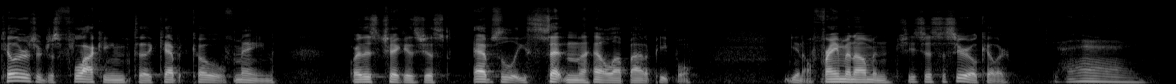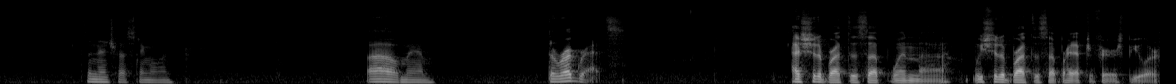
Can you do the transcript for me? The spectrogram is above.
killers are just flocking to Cabot Cove, Maine, or this chick is just absolutely setting the hell up out of people. You know, framing them, and she's just a serial killer. Dang. It's an interesting one. Oh man. The Rugrats. I should have brought this up when uh, we should have brought this up right after Ferris Bueller.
